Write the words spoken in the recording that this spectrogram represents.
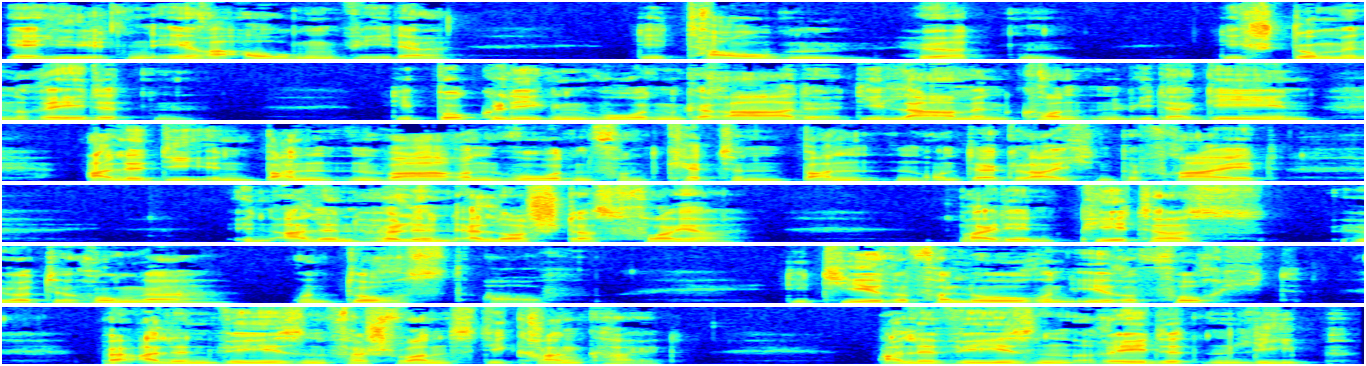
erhielten ihre Augen wieder, die Tauben hörten, die Stummen redeten, die Buckligen wurden gerade, die Lahmen konnten wieder gehen, alle, die in Banden waren, wurden von Ketten, Banden und dergleichen befreit. In allen Höllen erlosch das Feuer. Bei den Peters hörte Hunger und Durst auf. Die Tiere verloren ihre Furcht. Bei allen Wesen verschwand die Krankheit. Alle Wesen redeten lieb.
